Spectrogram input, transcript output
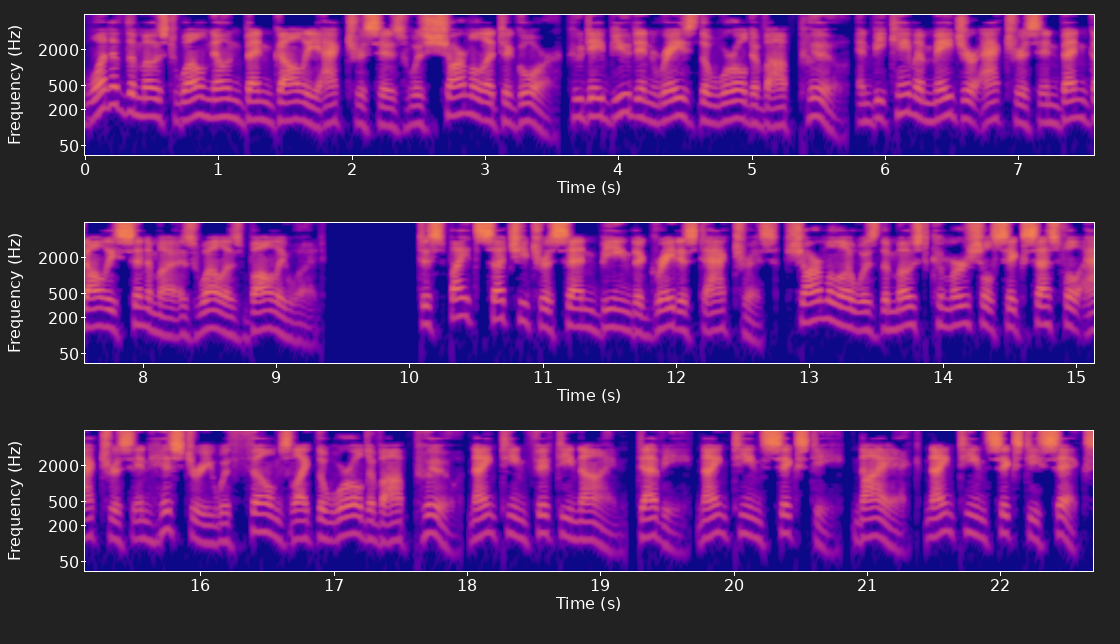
One of the most well-known Bengali actresses was Sharmila Tagore, who debuted in Ray's the World of Apu, and became a major actress in Bengali cinema as well as Bollywood. Despite Suchitra Sen being the greatest actress, Sharmila was the most commercial successful actress in history with films like The World of Apu (1959), Devi (1960), Nayak (1966),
